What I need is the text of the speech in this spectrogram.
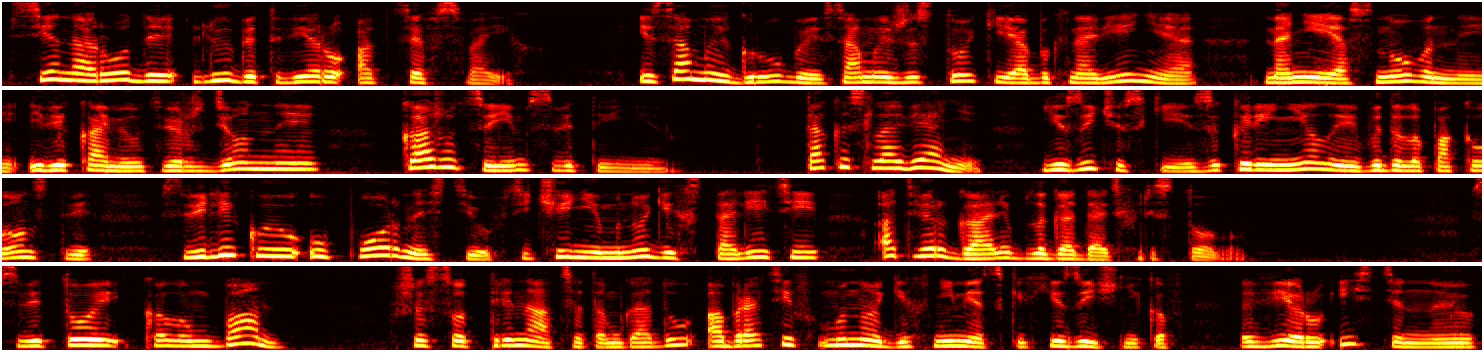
Все народы любят веру отцев своих, и самые грубые, самые жестокие обыкновения, на ней основанные и веками утвержденные – кажутся им святынею. Так и славяне, языческие, закоренелые в идолопоклонстве, с великою упорностью в течение многих столетий отвергали благодать Христову. Святой Колумбан в 613 году, обратив многих немецких язычников в веру истинную,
